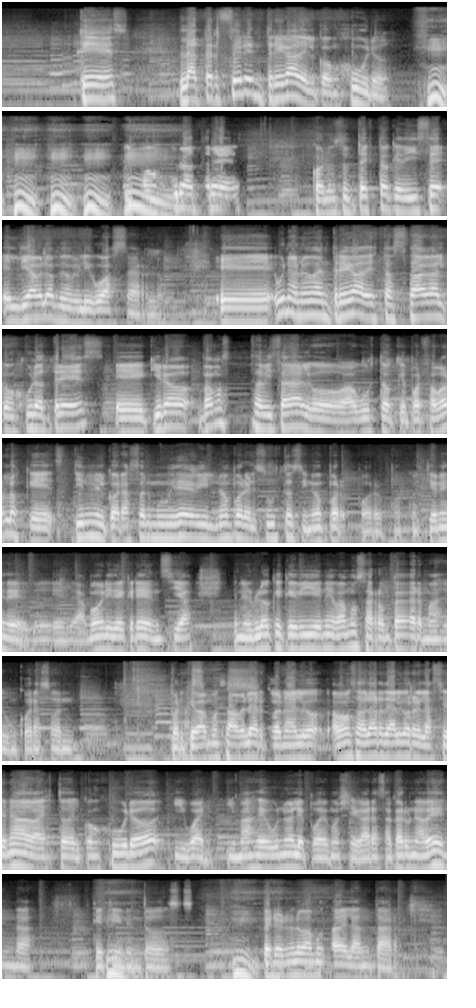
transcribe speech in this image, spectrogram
que es la tercera entrega del conjuro. El. Conjuro 3, con un subtexto que dice: El diablo me obligó a hacerlo. Eh, una nueva entrega de esta saga, El Conjuro 3. Eh, quiero. Vamos a avisar algo, Augusto, que por favor, los que tienen el corazón muy débil, no por el susto, sino por, por, por cuestiones de- de amor y de creencia, en el bloque que viene vamos a romper más de un corazón. Porque Así vamos es. a hablar con algo, vamos a hablar de algo relacionado a esto del conjuro, y bueno, y más de uno le podemos llegar a sacar una venda que Hmm. tienen todos Hmm. pero no lo vamos a adelantar.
